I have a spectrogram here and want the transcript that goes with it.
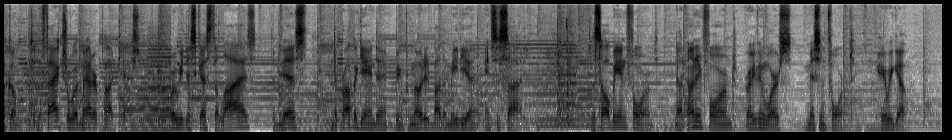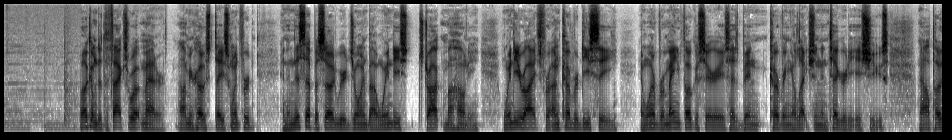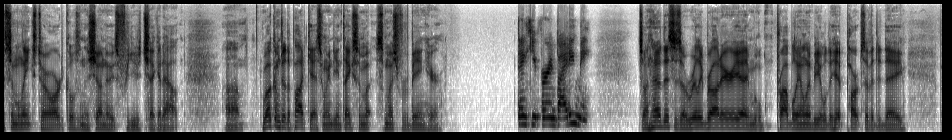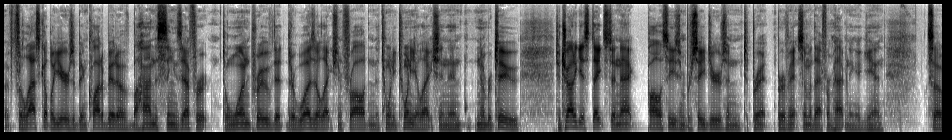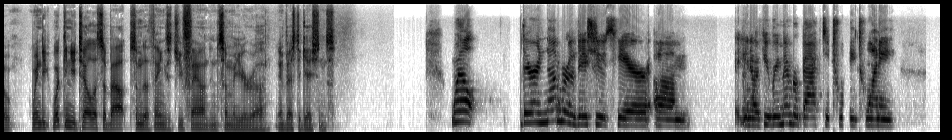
Welcome to the Facts or What Matter podcast, where we discuss the lies, the myths, and the propaganda being promoted by the media and society. Let's all be informed, not uninformed, or even worse, misinformed. Here we go. Welcome to the Facts or What Matter. I'm your host, Dave Swinford, and in this episode, we're joined by Wendy Strauch Mahoney. Wendy writes for Uncover DC, and one of her main focus areas has been covering election integrity issues. Now, I'll post some links to her articles in the show notes for you to check it out. Um, welcome to the podcast, Wendy, and thanks so much, so much for being here. Thank you for inviting me. So, I know this is a really broad area, and we'll probably only be able to hit parts of it today. But for the last couple of years, there's been quite a bit of behind the scenes effort to one, prove that there was election fraud in the 2020 election, and number two, to try to get states to enact policies and procedures and to pre- prevent some of that from happening again. So, Wendy, what can you tell us about some of the things that you found in some of your uh, investigations? Well, there are a number of issues here. Um, you know, if you remember back to 2020,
